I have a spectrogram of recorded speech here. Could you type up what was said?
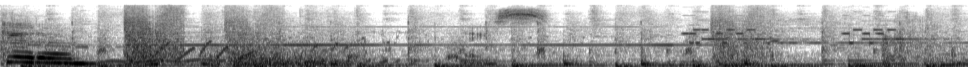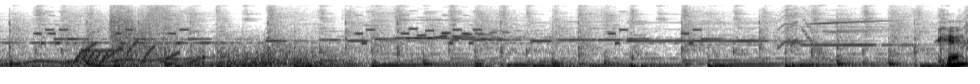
Get him! Nice. Okay.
